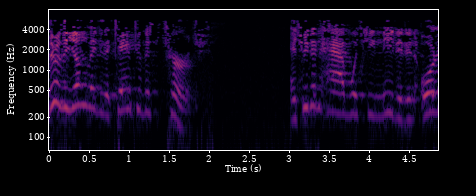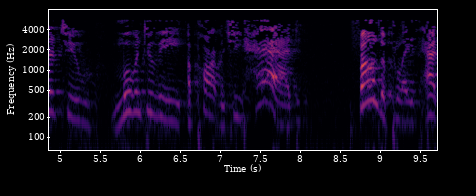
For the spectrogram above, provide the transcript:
There was a young lady that came to this church, and she didn't have what she needed in order to move to the apartment. She had found the place, had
